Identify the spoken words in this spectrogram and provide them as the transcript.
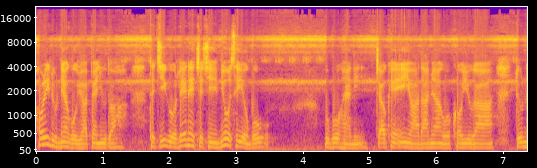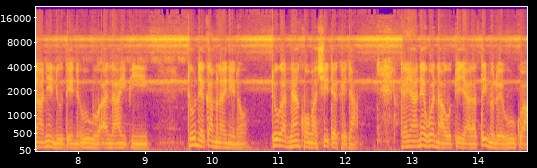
ဟောဒီလူနှစ်ယောက်ကိုရွာပြန်ယူသွားတကြီးကိုလှဲနဲ့ချက်ချင်းမြို့ဆေးရုံပို့ဥပိုးဟန်သည်ကြောက်ခဲအင်းရွာသားများကိုခေါ်ယူကာလူနာနှင့်လူသေးနှစ်ဦးကိုအပ်လိုက်ပြီးတို့နဲ့ကပ်မလိုက်နဲ့တော့တို့ကလမ်းခေါ်မှရှေ့တက်ခဲ့ကြဒဏ်ရာနဲ့ဝက်နာကိုပြစ်ရတာတိတ်မလွယ်ဘူးကွာ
